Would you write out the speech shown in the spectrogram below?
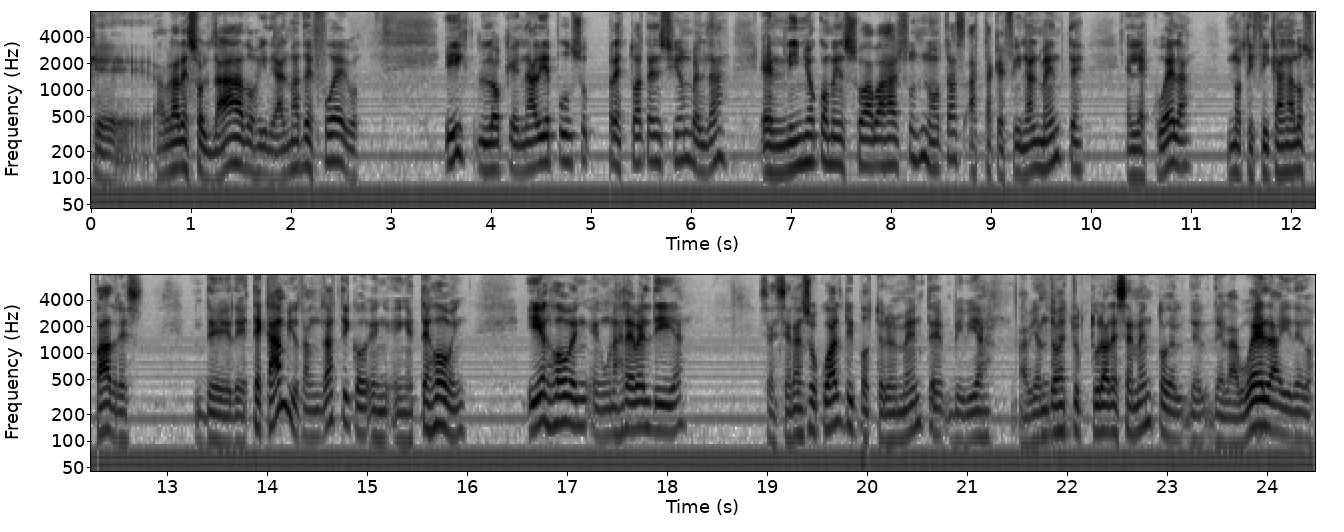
que habla de soldados y de armas de fuego. Y lo que nadie puso, prestó atención, ¿verdad? El niño comenzó a bajar sus notas hasta que finalmente en la escuela notifican a los padres de, de este cambio tan drástico en, en este joven. Y el joven, en una rebeldía, se encierra en su cuarto y posteriormente vivía, habían dos estructuras de cemento de, de- la abuela y de los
